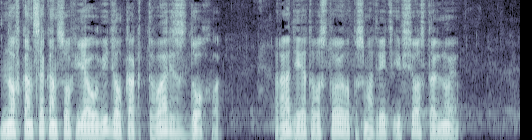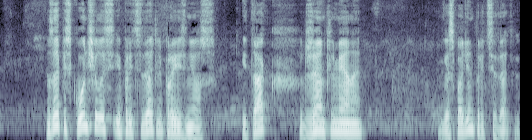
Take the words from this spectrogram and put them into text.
Но в конце концов я увидел, как тварь сдохла. Ради этого стоило посмотреть и все остальное. Запись кончилась, и председатель произнес. «Итак, джентльмены...» «Господин председатель,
